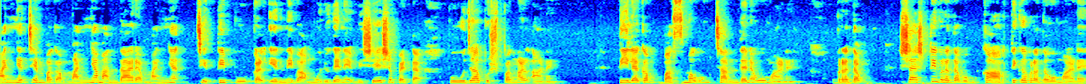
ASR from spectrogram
മഞ്ഞച്ചെമ്പകം, മഞ്ഞ മന്ദാരം, മഞ്ഞ ചെത്തിപ്പൂക്കൾ എന്നിവ മുരുകന് വിശേഷപ്പെട്ട പൂജാപുഷ്പങ്ങൾ ആണ്. തിലകം, ഭസ്മവും ചന്ദനവുമാണ്. വ്രതം: ഷഷ്ഠിവ്രതവും കാർത്തികവ്രതവുമാണ്.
